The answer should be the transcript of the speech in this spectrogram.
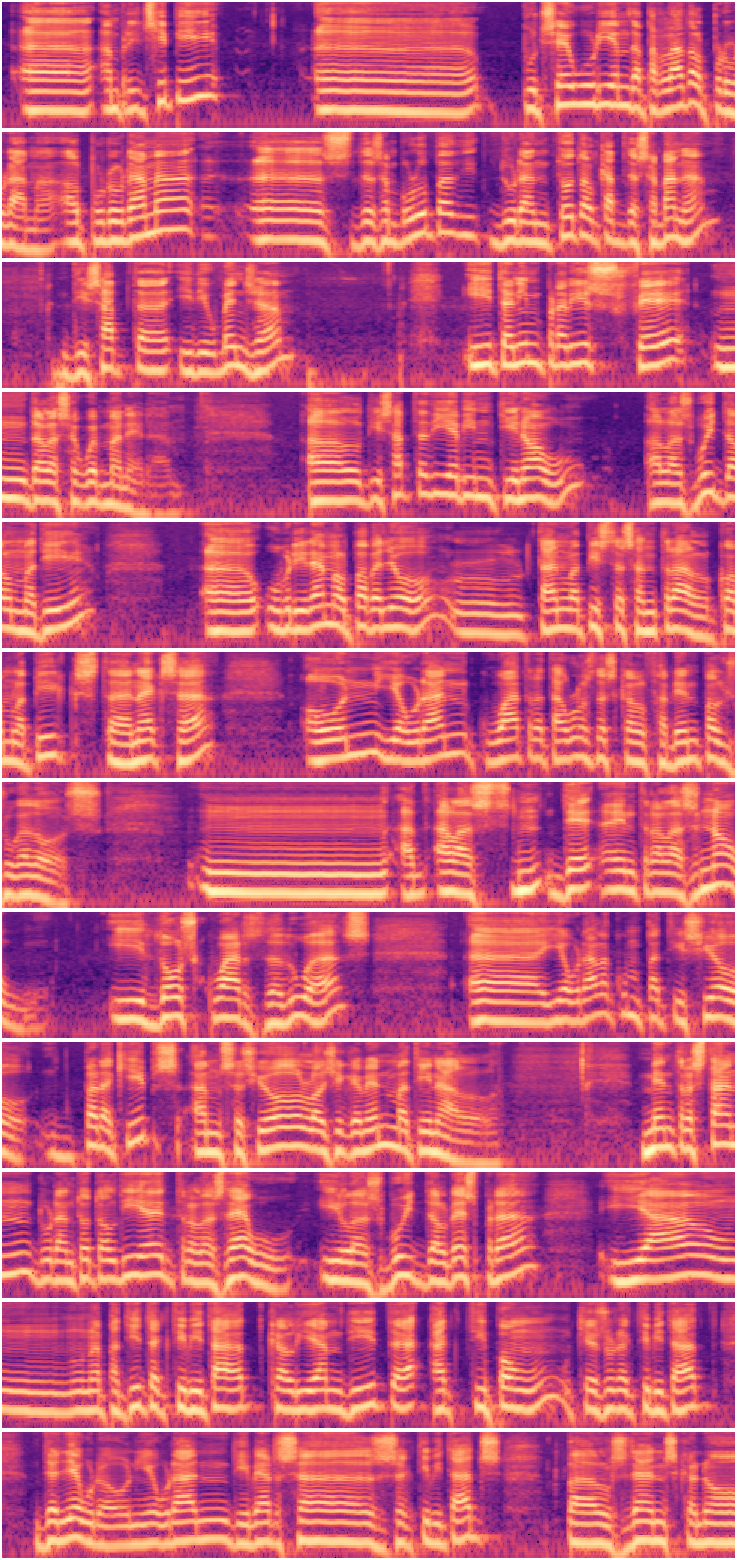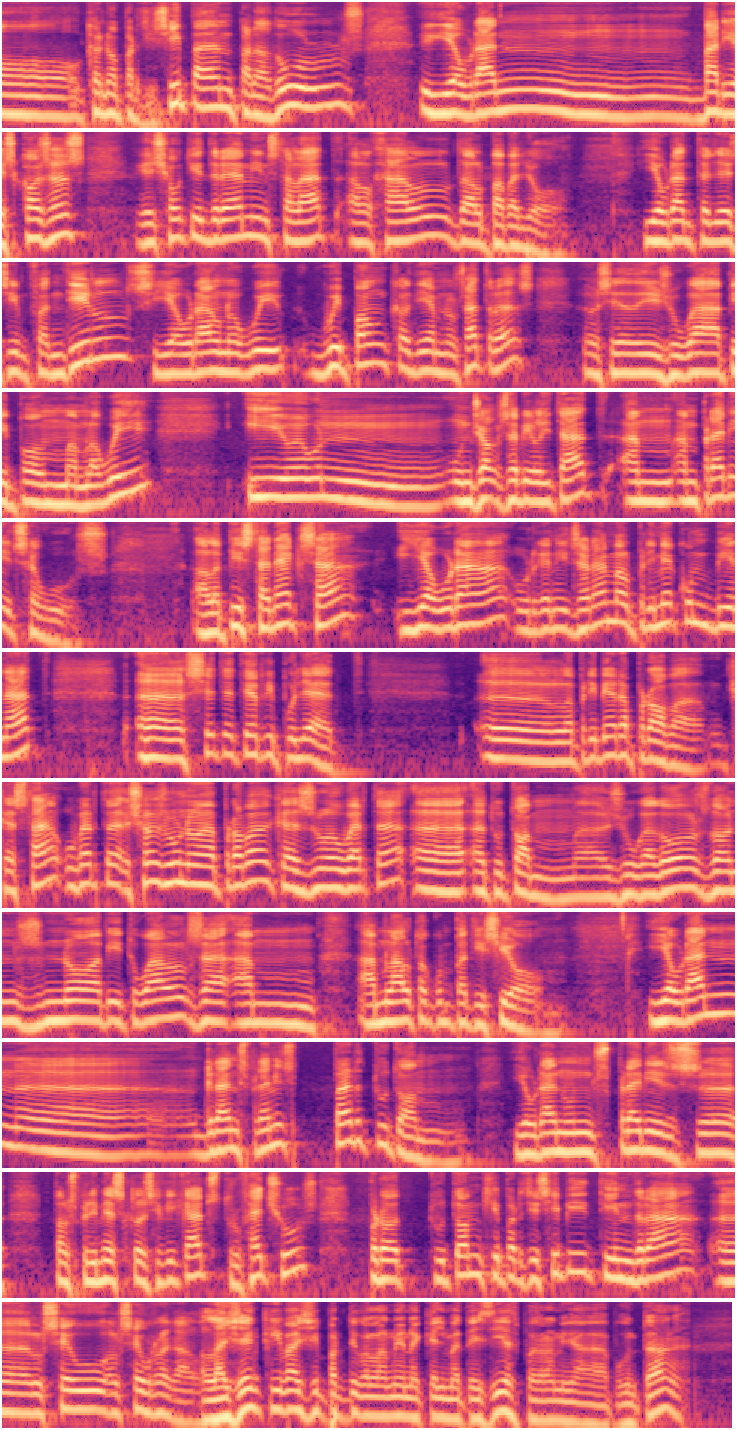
uh, en principi uh, potser hauríem de parlar del programa. El programa eh, es desenvolupa durant tot el cap de setmana, dissabte i diumenge, i tenim previst fer mm, de la següent manera. El dissabte dia 29, a les 8 del matí, eh, obrirem el pavelló, tant la pista central com la pista anexa, on hi hauran quatre taules d'escalfament pels jugadors. Mm, a, a les, de, entre les 9 i dos quarts de dues eh, hi haurà la competició per equips amb sessió, lògicament, matinal. Mentrestant, durant tot el dia, entre les 10 i les 8 del vespre, hi ha un, una petita activitat que li hem dit eh, Actipong, que és una activitat de lleure, on hi haurà diverses activitats, pels nens que no, que no participen, per adults, hi haurà diverses coses, i això ho tindrem instal·lat al hall del pavelló hi haurà tallers infantils, hi haurà una Wii, Wii Pong, que diem nosaltres, o sigui, jugar a ping-pong amb la Wii, i un, un jocs d'habilitat amb, amb prèmits segurs. A la pista anexa hi haurà, organitzarem el primer combinat eh, CTT Ripollet, eh, la primera prova, que està oberta... Això és una prova que és oberta eh, a tothom, a jugadors doncs, no habituals a, amb, amb l'alta competició hi haurà eh, grans premis per tothom. Hi haurà uns premis eh, pels primers classificats, trofetxos, però tothom qui participi tindrà eh, el, seu, el seu regal. La gent que hi vagi particularment aquell mateix dia es podran ja apuntar?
